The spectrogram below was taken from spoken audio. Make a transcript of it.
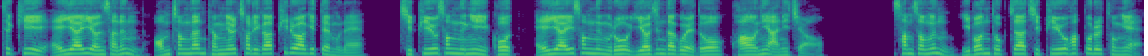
특히 AI 연산은 엄청난 병렬 처리가 필요하기 때문에 GPU 성능이 곧 AI 성능으로 이어진다고 해도 과언이 아니죠. 삼성은 이번 독자 GPU 확보를 통해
